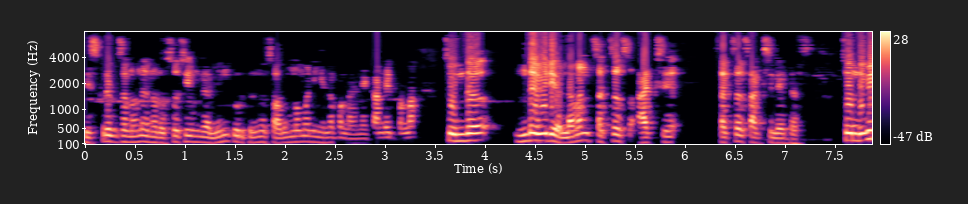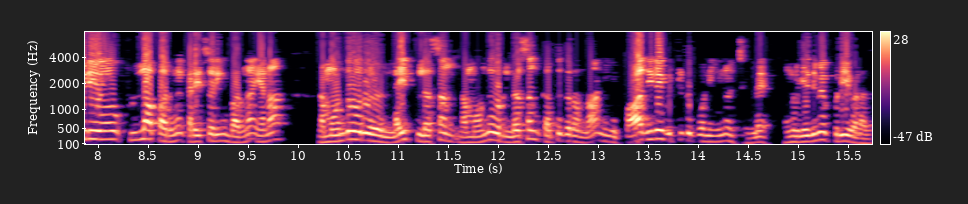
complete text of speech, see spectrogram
டிஸ்கிரிப்ஷன் வந்து என்னோட சோஷியல் மீடியா லிங்க் கொடுத்துருங்க. ஸோ அது மூலமாக நீங்க என்ன பண்ணலாம்? என்னை கான்டாக்ட் பண்ணலாம். ஸோ இந்த இந்த வீடியோ லெவன் சக்ஸஸ் ஆக்சி சக்ஸஸ் ஆக்சிலேட்டர்ஸ் ஸோ இந்த வீடியோ ஃபுல்லாக பாருங்க கடைசி வரைக்கும் பாருங்க. ஏன்னா நம்ம வந்து ஒரு லைஃப் லெசன் நம்ம வந்து ஒரு லெசன் கத்துக்கிறோம்னா நீங்க பாதியிலே விட்டுட்டு போனீங்கன்னு வச்சுங்களேன் உங்களுக்கு எதுவுமே புரிய வராது.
